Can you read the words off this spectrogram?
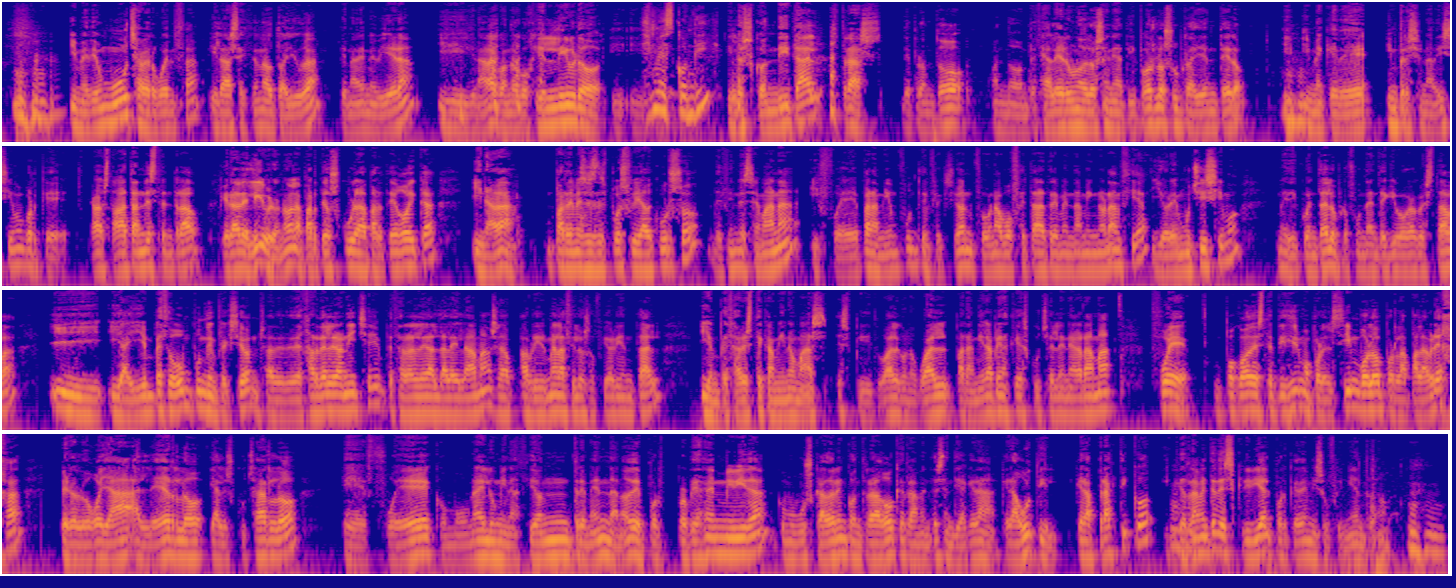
y me dio mucha vergüenza ir a la sección de autoayuda, que nadie me viera, y nada, cuando cogí el libro y... ¿Y me escondí? Y lo escondí tal, ostras, de pronto cuando empecé a leer uno de los eneatipos, lo subrayé entero y, me quedé impresionadísimo porque, claro, estaba tan descentrado que era del libro, ¿no? La parte oscura, la parte egoica. Y nada, un par de meses después fui al curso de fin de semana y fue para mí un punto de inflexión. Fue una bofetada tremenda a mi ignorancia, lloré muchísimo, me di cuenta de lo profundamente equivocado que estaba y, y, ahí empezó un punto de inflexión. O sea, de dejar de leer a Nietzsche y empezar a leer al Dalai Lama, o sea, abrirme a la filosofía oriental y empezar este camino más espiritual. Con lo cual, para mí la primera vez que escuché el Enneagrama fue un poco de esteticismo por el símbolo, por la palabreja, pero luego ya al leerlo y al escucharlo eh, fue como una iluminación tremenda, ¿no? De por propiedad en mi vida, como buscador, encontrar algo que realmente sentía que era, que era útil, que era práctico y que realmente describía el porqué de mi sufrimiento, ¿no?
